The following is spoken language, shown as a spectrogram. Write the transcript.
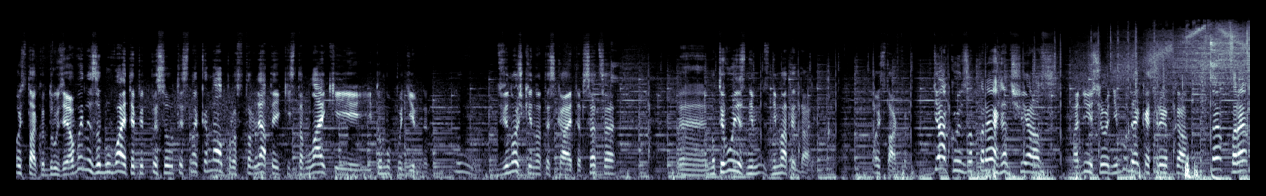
Ось так от, друзі. А ви не забувайте підписуватись на канал, проставляти якісь там лайки і тому подібне. Ну, дзвіночки натискайте, все це мотивує знім, знімати далі. Ось так. Дякую за перегляд ще раз. Надіюсь, сьогодні буде якась рибка. Все, вперед!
